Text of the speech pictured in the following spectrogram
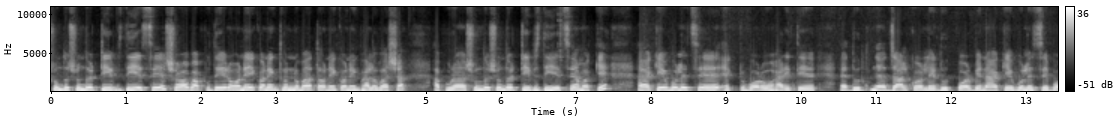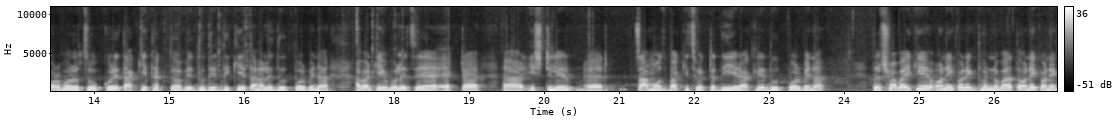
সুন্দর সুন্দর টিপস দিয়েছে। সব আপুদের অনেক অনেক ধন্যবাদ, অনেক অনেক ভালোবাসা। আপুরা সুন্দর সুন্দর টিপস দিয়েছে আমাকে। কেউ বলেছে একটু বড় হাঁড়িতে দুধ জাল করলে দুধ পড়বে না। কেউ বলেছে বড় বড় চোখ করে তাকিয়ে থাকতে হবে দুধের দিকে, তাহলে দুধ পড়বে না। আবার কেউ বলেছে একটা স্টিলের চামচ বা কিছু একটা দিয়ে রাখলে দুধ পড়বে না। তো সবাইকে অনেক অনেক ধন্যবাদ, অনেক অনেক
